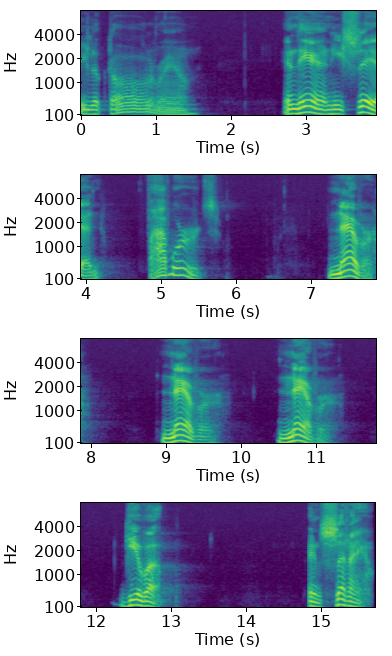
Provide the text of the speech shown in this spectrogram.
He looked all around. And then he said five words Never, never, never give up and sit down.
